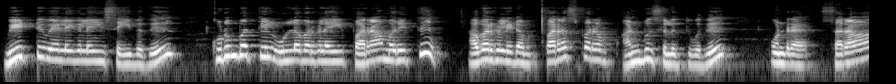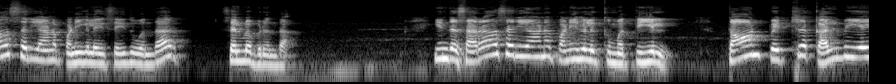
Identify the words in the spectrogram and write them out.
வீட்டு வேலைகளை செய்வது குடும்பத்தில் உள்ளவர்களை பராமரித்து அவர்களிடம் பரஸ்பரம் அன்பு செலுத்துவது போன்ற சராசரியான பணிகளை செய்து வந்தார் செல்வ பிருந்தா. இந்த சராசரியான பணிகளுக்கு மத்தியில் தான் பெற்ற கல்வியை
